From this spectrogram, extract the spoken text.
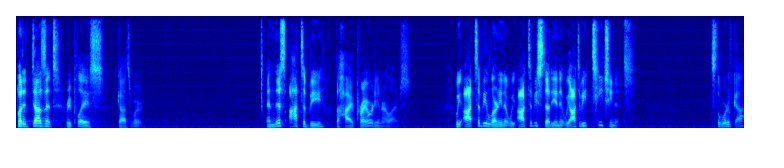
but it doesn't replace God's Word. And this ought to be the high priority in our lives. We ought to be learning it, we ought to be studying it, we ought to be teaching it. It's the Word of God.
